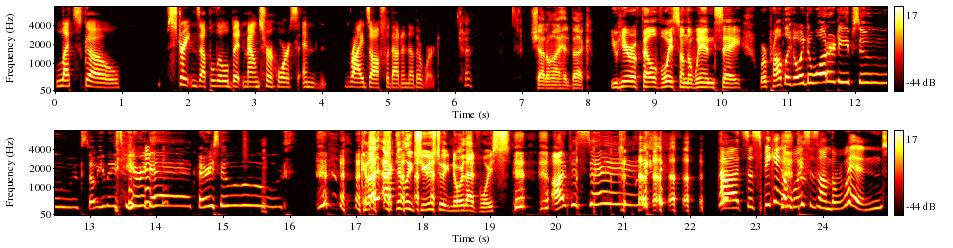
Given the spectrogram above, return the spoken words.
Let's go. Straightens up a little bit, mounts her horse, and rides off without another word. Okay. Shadow and I head back. You hear a fell voice on the wind say, "We're probably going to Waterdeep soon, so you may see her again very soon." Can I actively choose to ignore that voice? I'm just saying. uh, so, speaking of voices on the wind,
